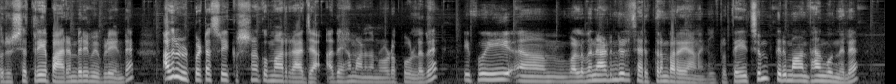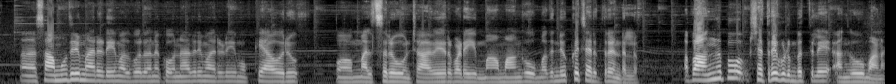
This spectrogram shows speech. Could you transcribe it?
ഒരു ക്ഷത്രിയ പാരമ്പര്യം ഇവിടെയുണ്ട്. അതിലുൾപ്പെട്ട ശ്രീ കൃഷ്ണകുമാർ രാജ അദ്ദേഹമാണ് നമ്മളോടൊപ്പം ഉള്ളത്. ഇപ്പോൾ ഈ ആം, ഒരു ചരിത്രം പറയുകയാണെങ്കിൽ പ്രത്യേകിച്ചും തിരുമാന്താംകുന്നിൽ സാമൂതിരിമാരുടെയും അതുപോലെ തന്നെ കോനാതിരിമാരുടെയും ഒക്കെ ആ ഒരു മത്സരവും ചാവേർപടയും മാമാങ്കവും അതിന്റെയൊക്കെ ചരിത്രം ഉണ്ടല്ലോ അപ്പോൾ അങ്ങിപ്പോൾ ക്ഷത്രിയ കുടുംബത്തിലെ അംഗവുമാണ്.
